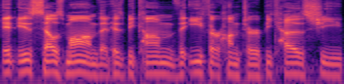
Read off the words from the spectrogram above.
it is Sel's mom that has become the aether hunter because she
